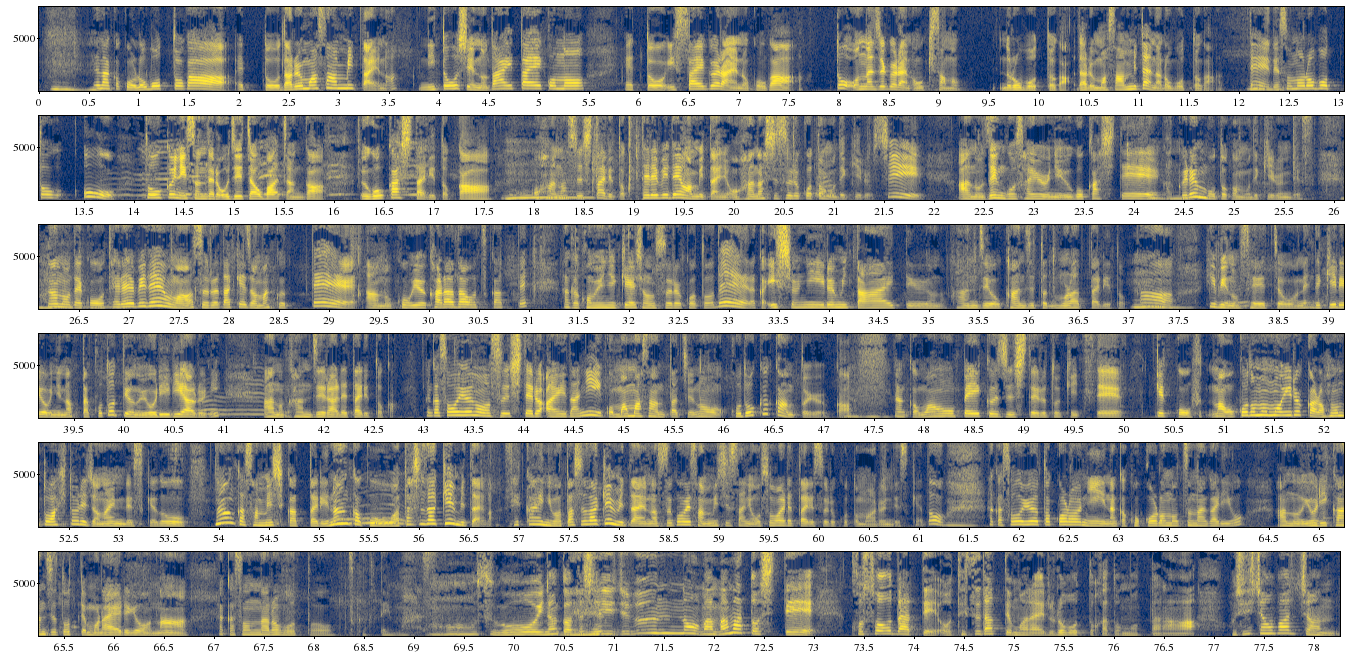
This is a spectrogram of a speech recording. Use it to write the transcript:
でなんかこうロボットが、えっと、だるまさんみたいな二頭身の大体この、えっと、1歳ぐらいの子がと同じぐらいの大きさのロボットがだるまさんみたいなロボットがあって、でそのロボットを遠くに住んでるおじいちゃんおばあちゃんが動かしたりとか、お話ししたりとかテレビ電話みたいにお話しすることもできるしあの前後左右に動かしてかくれんぼとかもできるんです、なのでこうテレビ電話するだけじゃなくってあのこういう体を使ってなんかコミュニケーションすることでなんか一緒にいるみたいっていうような感じを感じてもらったりとか、日々の成長をねできるようになったことっていうのをよりリアルにあの感じられたりとか。なんかそういうのをししてる間にこうママさんたちの孤独感というか、なんかワンオペ育児してる時って結構ふ、まあ、お子供もいるから本当は一人じゃないんですけどなんか寂しかったりなんかこう私だけみたいな世界に私だけみたいなすごい寂しさに襲われたりすることもあるんですけど、なんかそういうところになんか心のつながりをあのより感じ取ってもらえるようななんかそんなロボットを作っています。ああすごい。なんか私、自分の、まあ、ママとして子育てを手伝ってもらえるロボットかと思ったらおじいちゃんおばあちゃん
